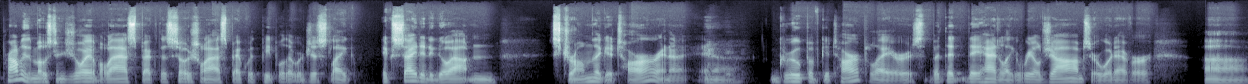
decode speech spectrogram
probably the most enjoyable aspect, the social aspect with people that were just like excited to go out and strum the guitar in a in a group of guitar players, but that they had like real jobs or whatever. Uh,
